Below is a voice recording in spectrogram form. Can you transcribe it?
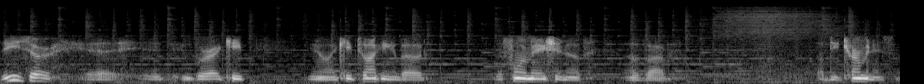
These are uh, where I keep, you know, I keep talking about the formation of of, uh, of determinism.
